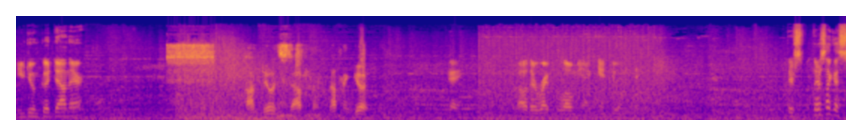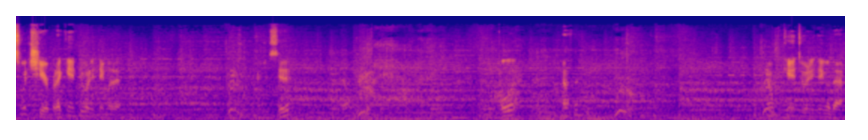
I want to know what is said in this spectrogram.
You doing good down there? I'm doing stuff, but nothing good. Okay. Oh, they're right below me. I can't do anything. There's there's like a switch here, but I can't do anything with it. I just hit it. No. Pull it. Nothing. Nope, can't do anything with that.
